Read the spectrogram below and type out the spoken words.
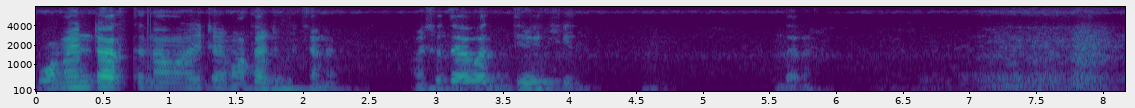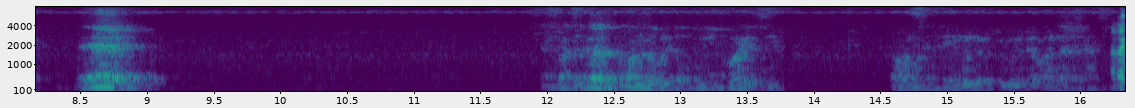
কমেন্টটা আসছে না আমার এটাই মাথায় ঢুকছে না। আমি শুধু একবার দেখি। দাঁড়া। গন্ডগোলটা তুই করেছিস উল্টো আরে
